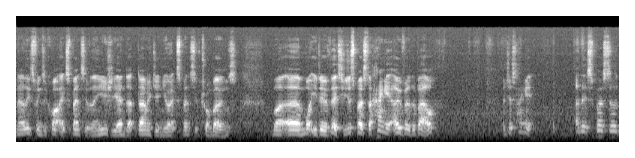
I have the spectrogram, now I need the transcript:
Now these things are quite expensive and they usually end up damaging your expensive trombones. But um, what you do with this, you're just supposed to hang it over the bell and just hang it and it's supposed to,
